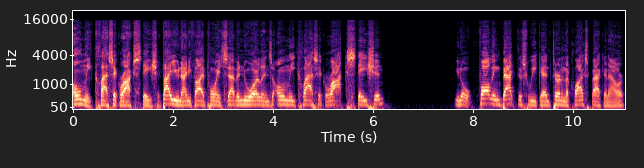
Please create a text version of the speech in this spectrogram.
only classic rock station. Bayou 95.7, New Orleans' only classic rock station you know, falling back this weekend, turning the clocks back an hour,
